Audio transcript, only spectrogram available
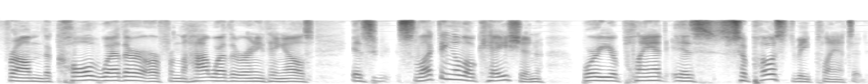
from the cold weather or from the hot weather or anything else is selecting a location where your plant is supposed to be planted.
